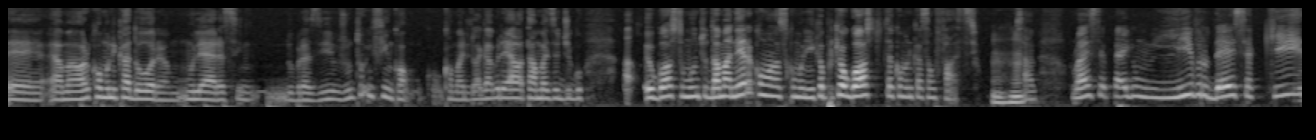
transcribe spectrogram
é, é, a maior comunicadora mulher assim do Brasil, junto, enfim, com a, com a Marília Gabriela, tá? Mas eu digo, eu gosto muito da maneira como ela se comunica, porque eu gosto da comunicação fácil, uhum. sabe? Que você pegue um livro desse aqui,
